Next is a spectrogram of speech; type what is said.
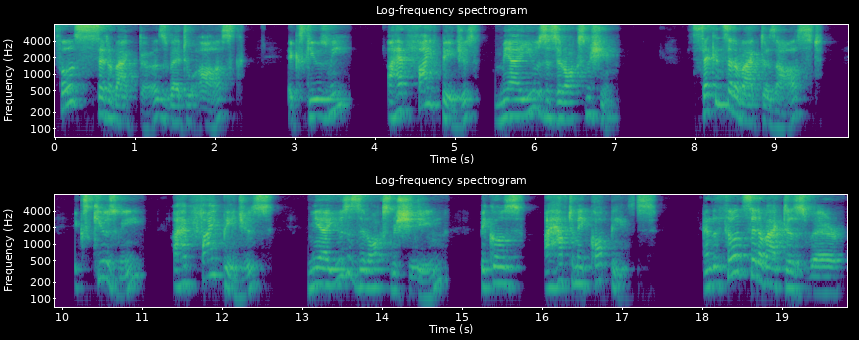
First set of actors were to ask, Excuse me, I have five pages. May I use a Xerox machine? Second set of actors asked, Excuse me, I have five pages. May I use a Xerox machine because I have to make copies? And the third set of actors were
